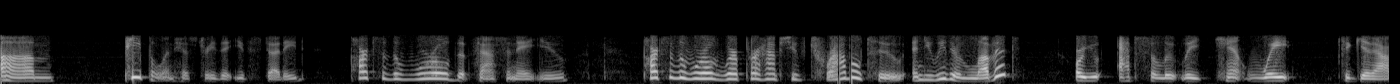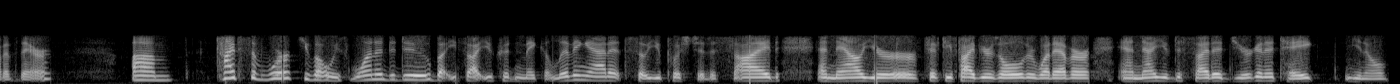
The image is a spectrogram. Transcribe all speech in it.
um, people in history that you've studied, parts of the world that fascinate you, parts of the world where perhaps you've traveled to and you either love it or you absolutely can't wait to get out of there. Um, types of work you've always wanted to do but you thought you couldn't make a living at it so you pushed it aside and now you're 55 years old or whatever and now you've decided you're going to take you know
